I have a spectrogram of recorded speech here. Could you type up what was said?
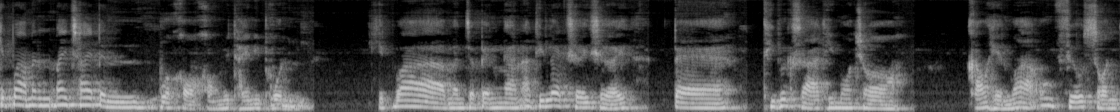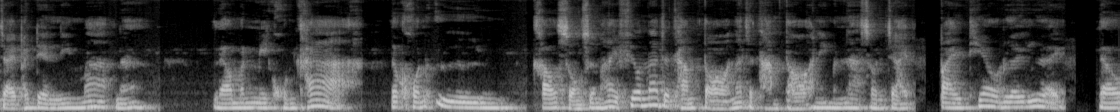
คิดว่ามันไม่ใช่เป็นหัวข้อของวิทยนิพนธ์คิดว่ามันจะเป็นงานอาทิตย์แรกเฉยๆ แต่ที่ปรึกษาทีมชเขาเห็นว่าโอ้ฟิลสนใจประเด็นนี้มากนะ แล้วมันมีคุณค่า แล้วคนอื่นเขาส่งเสริมให้ฟิลน่าจะทำต่อ น่าจะทำต่อ อันนี้มันน่าสนใจไปเที่ยวเรื่อยๆ แล้ว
